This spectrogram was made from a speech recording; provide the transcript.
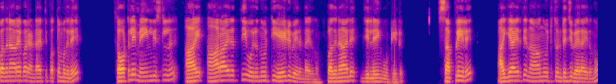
പതിനാറ് ബൈ രണ്ടായിരത്തി പത്തൊമ്പതിൽ ടോട്ടലി മെയിൻ ലിസ്റ്റിൽ ആറായിരത്തി ഒരുന്നൂറ്റി ഏഴ് പേരുണ്ടായിരുന്നു. പതിനാല് ജില്ലയും കൂട്ടിയിട്ട്. സപ്ലിയിൽ അയ്യായിരത്തി നാനൂറ്റി തൊണ്ണൂറ്റഞ്ച് പേരായിരുന്നു.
